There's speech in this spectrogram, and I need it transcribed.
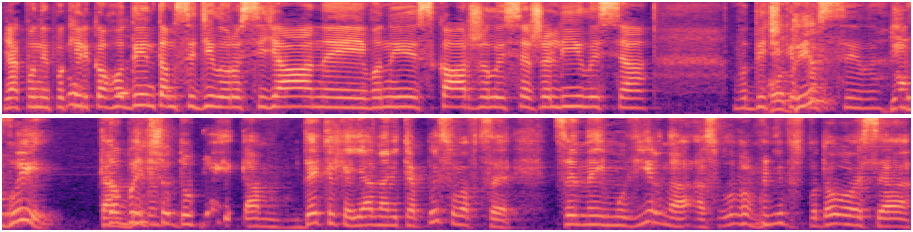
Як вони по кілька годин там сиділи росіяни, вони скаржилися, жалілися, водички Годин просили. доби. Там Доби. більше доби, там декілька, я навіть описував це. Це неймовірно. Особливо мені сподобалася а,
